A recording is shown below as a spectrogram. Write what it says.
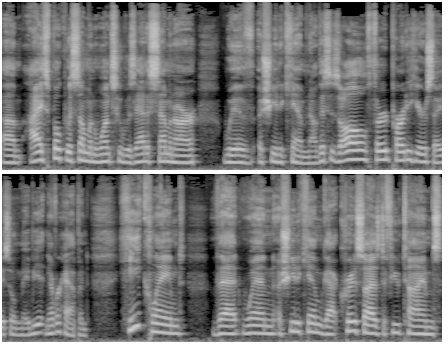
Um, I spoke with someone once who was at a seminar with Ashida Kim. Now, this is all third party hearsay, so maybe it never happened. He claimed that when Ashida Kim got criticized a few times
